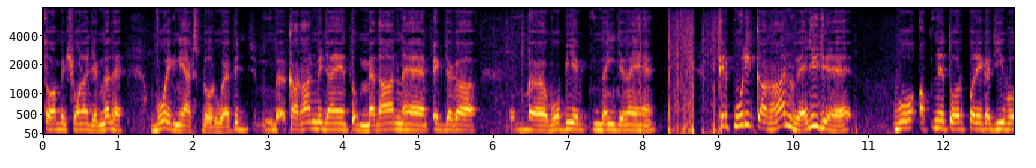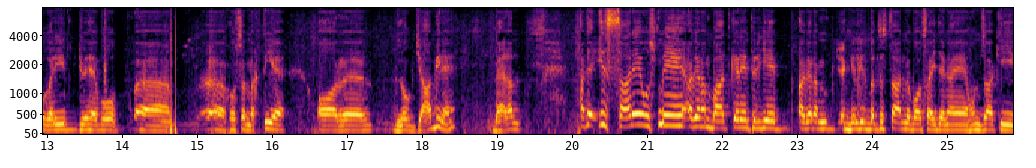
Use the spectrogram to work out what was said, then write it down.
تو وہاں پہ شونا جنگل ہے۔ وہ ایک نیا ایکسپلور ہوا ہے۔ پھر کاغان میں جائیں تو میدان ہے، ایک جگہ وہ بھی ایک نئی جگہیں ہیں۔ پھر پوری کاغان ویلی جو ہے، وہ اپنے طور پر ایک عجیب و غریب جو ہے وہ حسن رکھتی ہے اور لوگ جا بھی رہے ہیں بہرحال۔ اچھا اس سارے اس میں اگر ہم بات کریں، پھر یہ اگر ہم گلگت بلتستان میں بہت ساری جگہیں ہیں، ہنزا کی،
